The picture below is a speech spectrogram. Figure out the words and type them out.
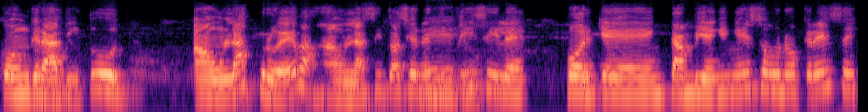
con gratitud, aún las pruebas, aún las situaciones difíciles, porque también en eso uno crece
